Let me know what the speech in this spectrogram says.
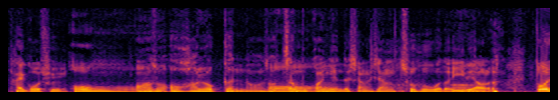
开过去。哦，哇，他说哦好有梗哦，说政府官员的想象出乎我的意料了。不过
